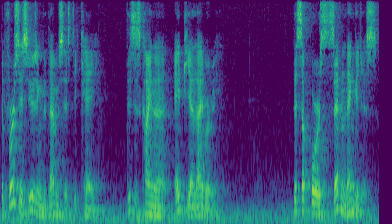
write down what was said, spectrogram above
The first is using the Dynamixel SDK, this is kinda API library. This supports seven languages,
